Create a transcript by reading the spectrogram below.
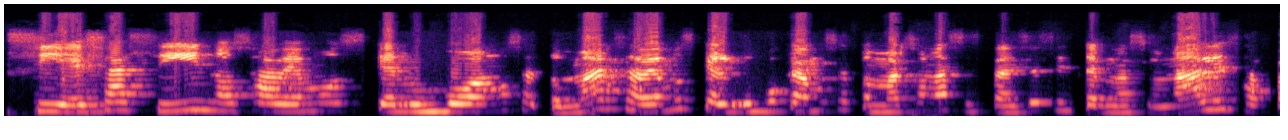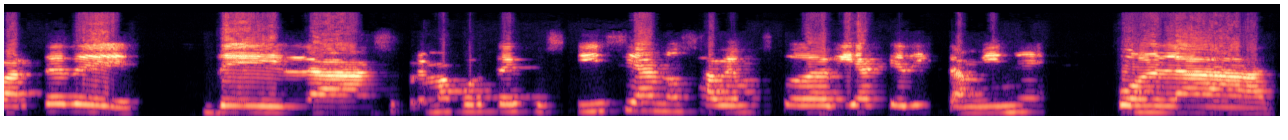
si es así, no sabemos qué rumbo vamos a tomar. Sabemos que el rumbo que vamos a tomar son las instancias internacionales, aparte de, de la Suprema Corte de Justicia, no sabemos todavía qué dictamine con la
